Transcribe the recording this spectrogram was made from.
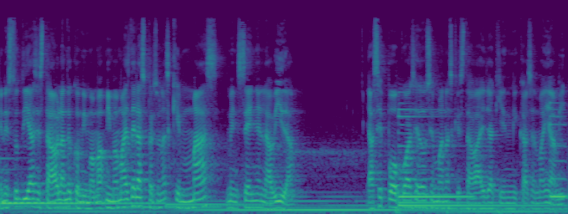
En estos días estaba hablando con mi mamá, mi mamá es de las personas que más me enseña en la vida. Hace poco, hace dos semanas que estaba ella aquí en mi casa en Miami,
